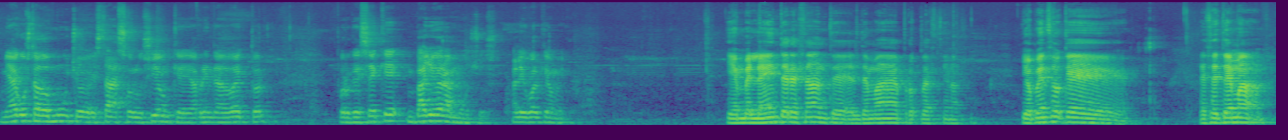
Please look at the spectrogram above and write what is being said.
me ha gustado mucho esta solución que ha brindado Héctor. Porque sé que va a ayudar a muchos, al igual que a mí. Y en verdad es interesante el tema de procrastinación. Yo pienso que ese tema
